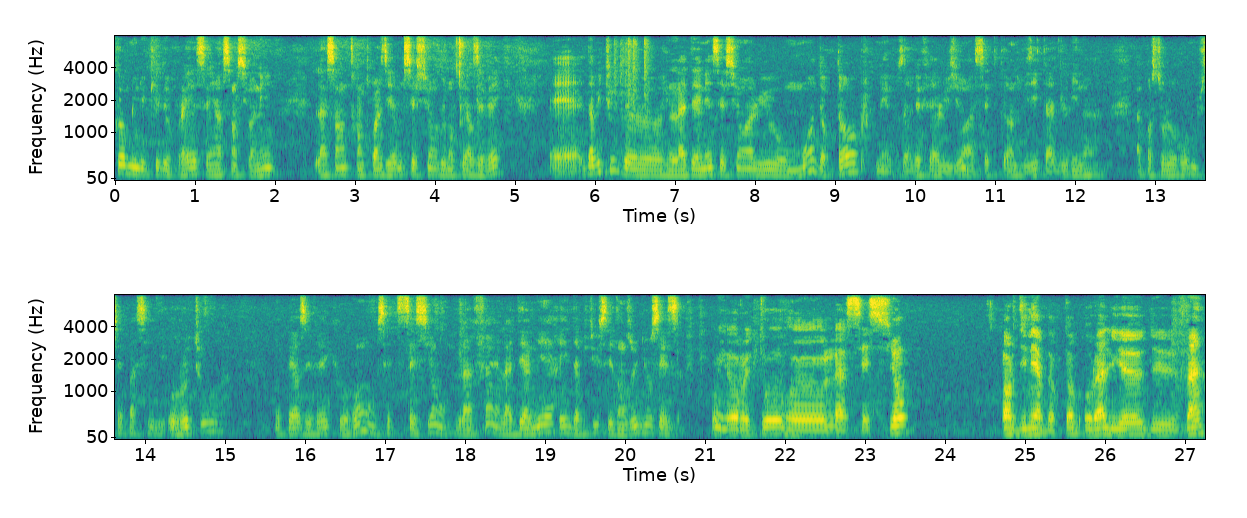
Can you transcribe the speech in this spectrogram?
communiqué de presse ayant sanctionné la 133e session de nos pères évêques. D'habitude, euh, la dernière session a lieu au mois d'octobre, mais vous avez fait allusion à cette grande visite à Delmina Apostolorum. Je ne sais pas si au retour, nos pères évêques auront cette session, la fin, la dernière, et d'habitude c'est dans un diocèse. Oui, au retour, euh, la session ordinaire d'octobre aura lieu du 20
